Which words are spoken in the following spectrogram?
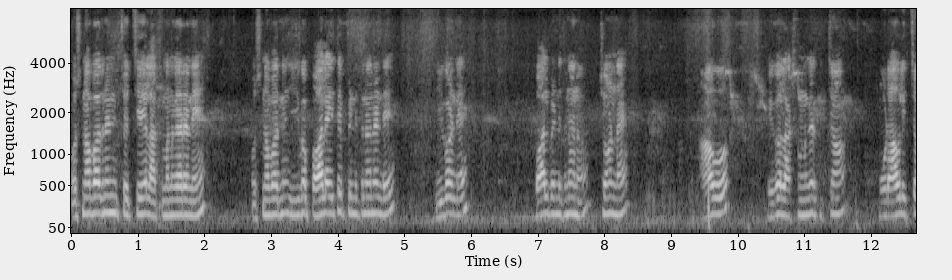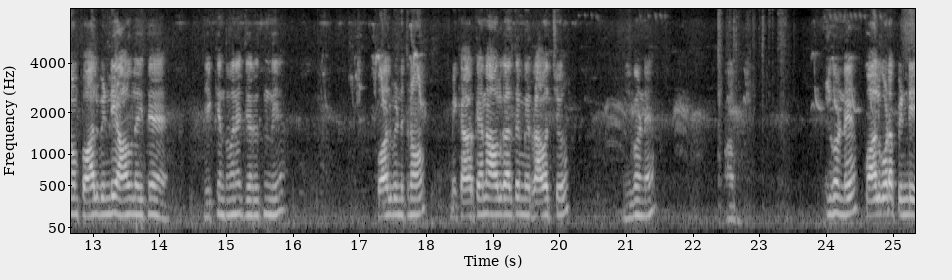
హుస్నాబాద్ నుంచి వచ్చి లక్ష్మణ్ గారని. హుస్నాబాద్ నుంచి ఇదిగో పాలు అయితే పిండుతున్నానండి. ఇదిగోండి పాలు పిండుతున్నాను. చూడండి. ఆవు. ఇగో లక్ష్మణ్ గారికి ఇచ్చాం. మూడు ఆవులు ఇచ్చాం. పాలు పిండి ఆవులు అయితే ఎక్కింతం అనేది జరుగుతుంది. పాలు పిండుతున్నాం. మీకు ఎవరికైనా ఆవులు కలితే మీరు రావచ్చు. ఇదిగోండి. ఇదిగోండి పాలు కూడా పిండి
